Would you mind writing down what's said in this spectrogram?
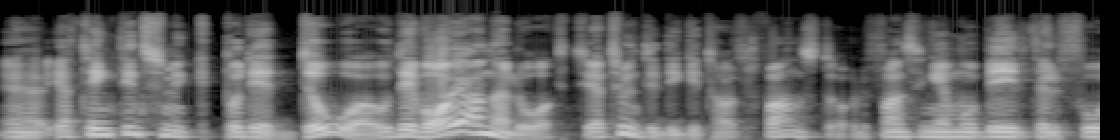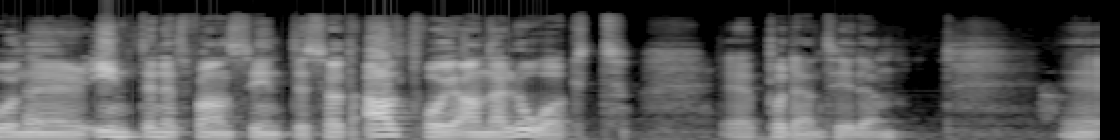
Eh, jag tänkte inte så mycket på det då och det var ju analogt. Jag tror inte digitalt fanns då. Det fanns inga mobiltelefoner, Nej. internet fanns inte så att allt var ju analogt eh, på den tiden. Eh,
